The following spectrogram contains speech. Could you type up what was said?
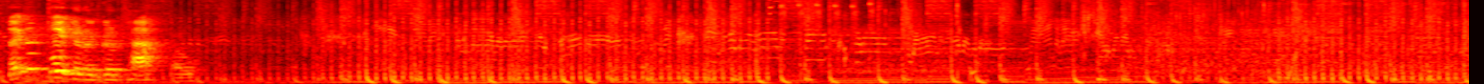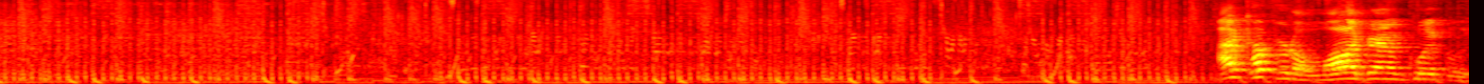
I think I'm taking a good path though. I covered a lot of ground quickly.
